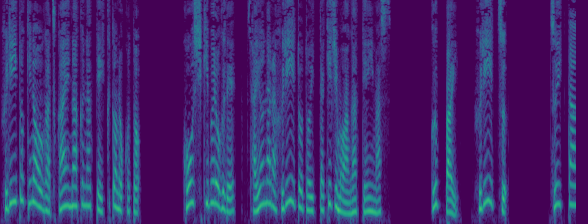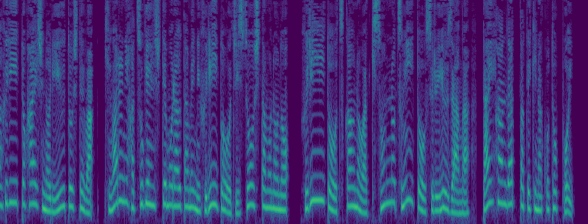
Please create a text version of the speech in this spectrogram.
フリート機能が使えなくなっていくとのこと。公式ブログで、さよならフリートといった記事も上がっています。グッバイ、フリーツ。ツイッターフリート廃止の理由としては、気軽に発言してもらうためにフリートを実装したものの、フリートを使うのは既存のツイートをするユーザーが大半だった的なことっぽい。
